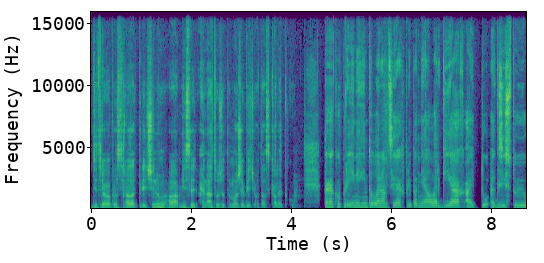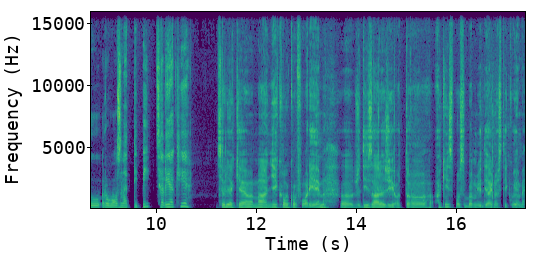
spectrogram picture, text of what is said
Vždy treba proste hľadať príčinu a myslieť aj na to, že to môže byť otázka lepku. Tak ako pri iných intoleranciách, prípadne alergiách, aj tu existujú rôzne typy celiakie? Celiakia má niekoľko fóriem, vždy záleží od toho, akým spôsobom ju diagnostikujeme.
